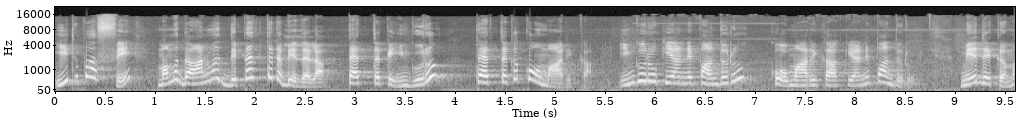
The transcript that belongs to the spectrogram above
ඊට පස්සේ මම දානවා දෙපැත්තට බෙදලා. පැත්තක ඉඟුරු, පැත්තක කෝමාරිකා. ඉඟුරු කියන්නේ පඳුරු, කෝමාරිකා කියන්නේ පඳුරු. මේ දෙකම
